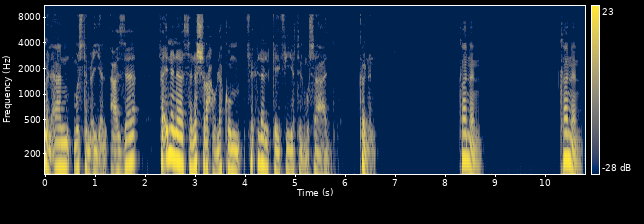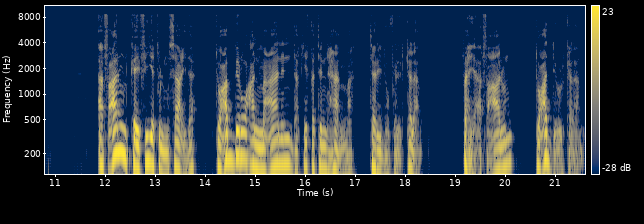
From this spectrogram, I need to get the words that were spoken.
أما الآن مستمعي الأعزاء فإننا سنشرح لكم فعل الكيفية المساعد كونن können können أفعال الكيفية المساعدة تعبر عن معان دقيقة هامة ترد في الكلام فهي أفعال تعدل الكلام.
